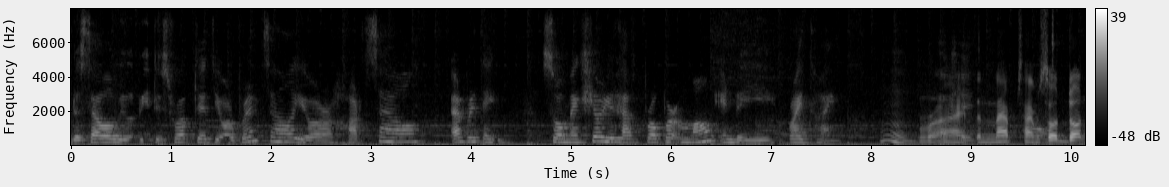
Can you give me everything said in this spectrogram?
the cell will be disrupted, your brain cell, your heart cell, everything. So make sure you have proper amount in the right time. Hmm, right, okay. the nap time. Oh. So don't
